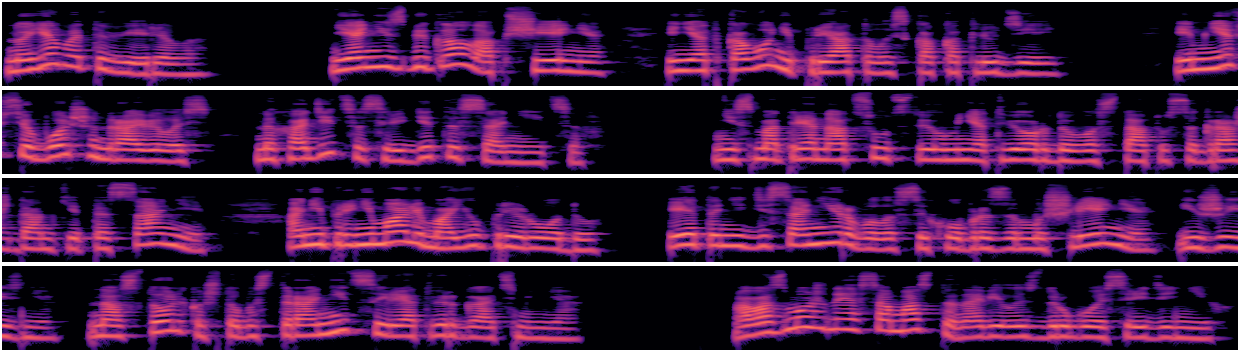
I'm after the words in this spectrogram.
но я в это верила. Я не избегала общения и ни от кого не пряталась, как от людей. И мне все больше нравилось находиться среди тессанийцев. Несмотря на отсутствие у меня твердого статуса гражданки Тессании, они принимали мою природу, и это не диссонировало с их образом мышления и жизни настолько, чтобы сторониться или отвергать меня. А возможно, я сама становилась другой среди них.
